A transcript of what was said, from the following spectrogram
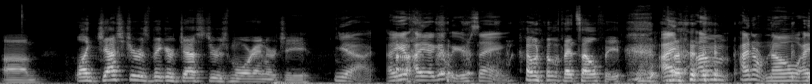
Um, like gestures, bigger gestures, more energy. Yeah, I get, I, I get what you're saying. I don't know if that's healthy. I um I don't know. I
